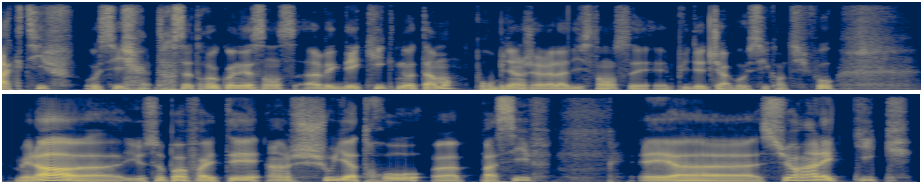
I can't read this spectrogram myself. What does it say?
actifs aussi dans cette reconnaissance, avec des kicks notamment, pour bien gérer la distance et, et puis des jabs aussi quand il faut. Mais là, euh, Yusupov a été un chouïa trop euh, passif. Et euh, sur un leg kick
